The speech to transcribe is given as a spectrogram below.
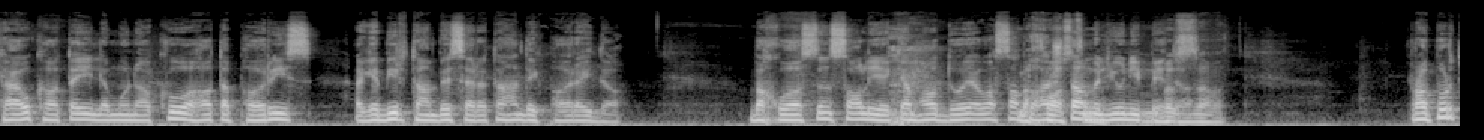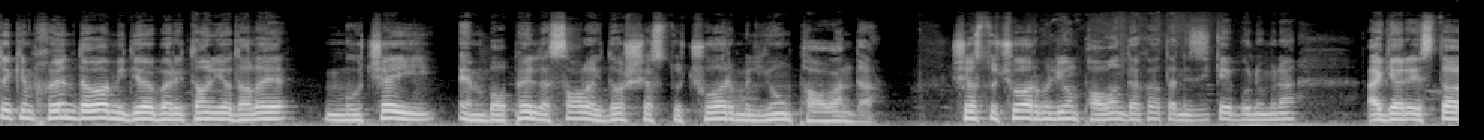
کە ئەو کاتەی لە موناکۆوە هاتە پاریس ئەگە بیرتان بێ سەرەتا هەندێک پارەیدا بەخواستن ساڵی یەکەم ها دوەوە 1970 میلیونی پێ راپۆرتێکم خوێندەوە میدیای بەریتانیا دەڵێ موچەی ئەمباپێ لە ساڵێکدا 64 میلیۆن پاوەندە 64 میلیۆن پاوەند دەکاتە نزیکەی بوون منە ئەگەر ئێستا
